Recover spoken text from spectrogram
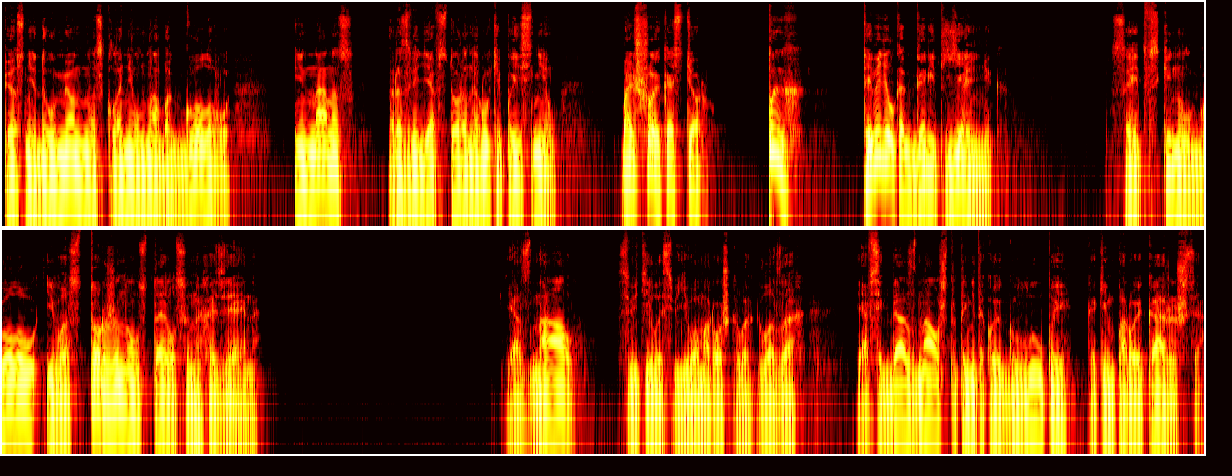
Пес недоуменно склонил на бок голову, и Нанос, разведя в стороны руки, пояснил. «Большой костер! Пых! Ты видел, как горит ельник?» Саид вскинул голову и восторженно уставился на хозяина. «Я знал», — светилось в его морожковых глазах, «я всегда знал, что ты не такой глупый, каким порой кажешься».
